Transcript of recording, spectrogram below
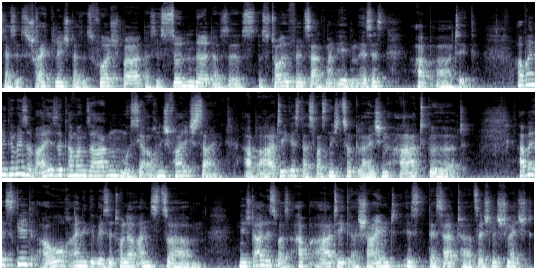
das ist schrecklich, das ist furchtbar, das ist Sünde, das ist des Teufels, sagt man eben, es ist abartig. Auf eine gewisse Weise kann man sagen, muss ja auch nicht falsch sein. Abartig ist das, was nicht zur gleichen Art gehört. Aber es gilt auch, eine gewisse Toleranz zu haben. Nicht alles, was abartig erscheint, ist deshalb tatsächlich schlecht.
